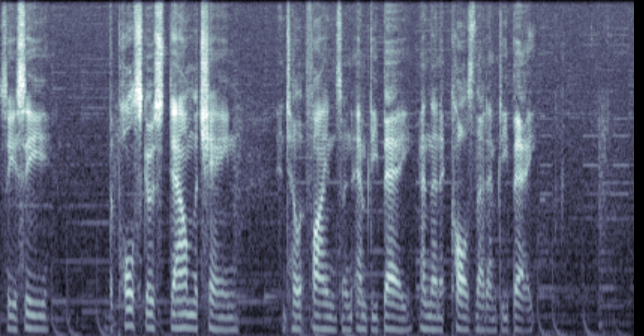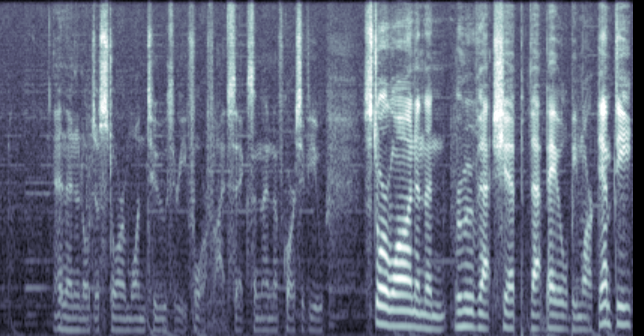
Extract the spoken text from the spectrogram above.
So you see the pulse goes down the chain until it finds an empty bay, and then it calls that empty bay. And then it'll just store them 1, 2, 3, 4, 5, 6, and then of course if you store one and then remove that ship, that bay will be marked empty,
